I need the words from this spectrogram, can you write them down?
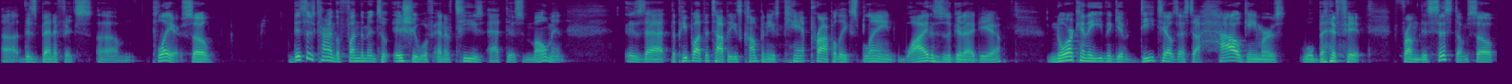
uh, this benefits um, players. So, this is kind of the fundamental issue with NFTs at this moment is that the people at the top of these companies can't properly explain why this is a good idea, nor can they even give details as to how gamers will benefit from this system. So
